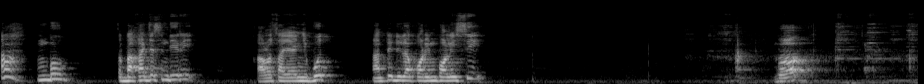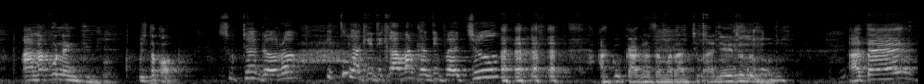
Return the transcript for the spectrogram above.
Ah, embu. Tebak aja sendiri. Kalau saya nyebut, nanti dilaporin polisi. Mbok. Anakku neng ndi, Mbok? Wis teko. Sudah Doro, itu lagi di kamar ganti baju. Aku kangen sama rajuannya itu loh. Ateng.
